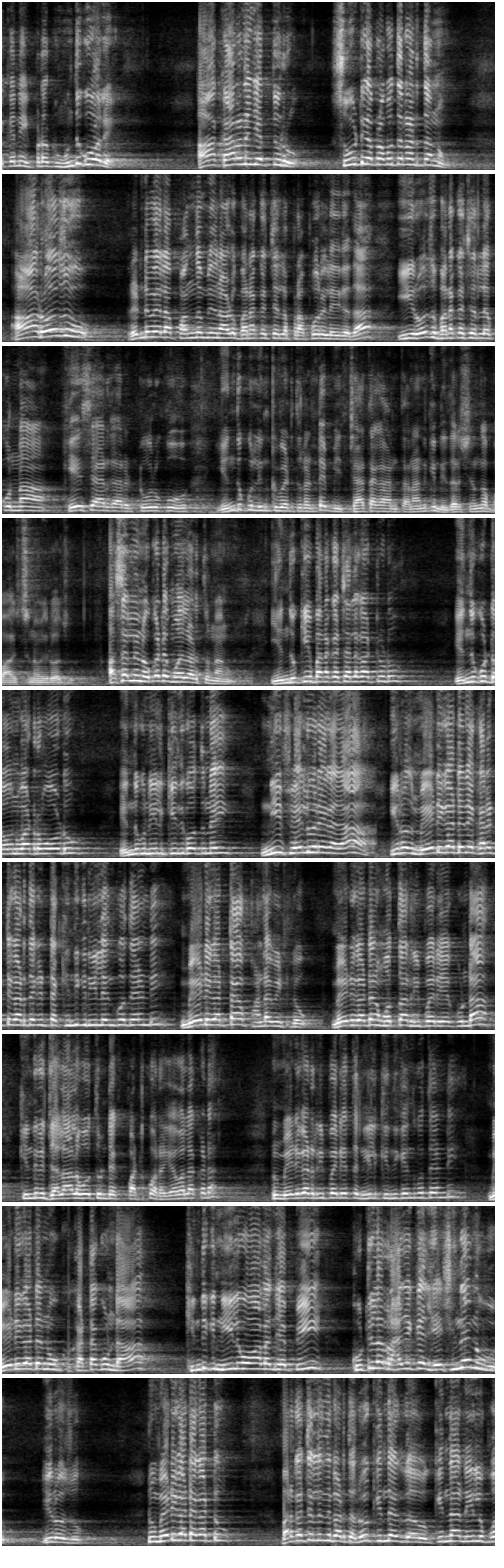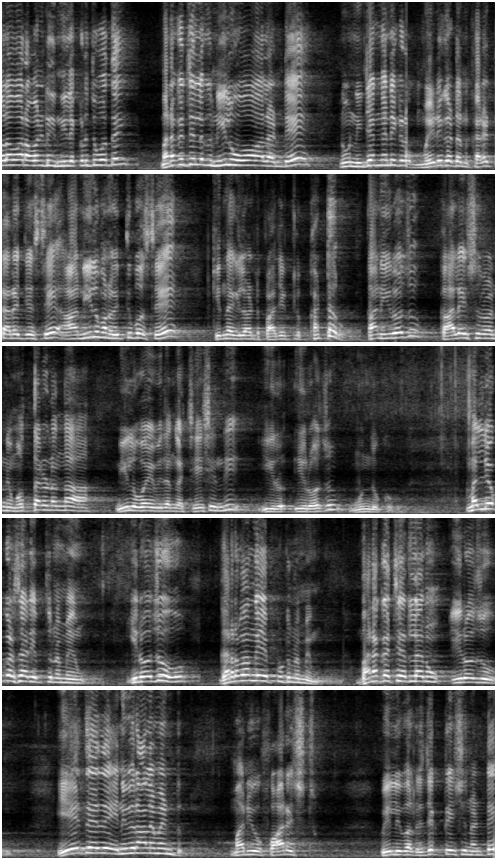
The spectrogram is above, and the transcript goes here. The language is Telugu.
రాలేకనే ఇప్పటివరకు ముందుకు పోలే. ఆ కారణం చెప్తుర్రు. సూటిగా ప్రభుత్వం నడుతాను. ఆ రోజు రెండు వేల పంతొమ్మిది నాడు బనకచెర్ల ప్రపోజల్ లేదు కదా? ఈ రోజు బనకచెర్లకు ఉన్న కేసీఆర్ గారి టూరుకు ఎందుకు లింక్ పెడుతున్నంటే మీ చేతగానితనానికి నిదర్శనంగా భావిస్తున్నాం ఈరోజు అసలు నేను ఒకటే మొదలాడుతున్నాను. ఎందుకు ఈ బనకచెర్ల కట్టుడు? ఎందుకు డౌన్ వాటర్ పోడు ఎందుకు నీళ్ళు కిందికి పోతున్నాయి? నీ ఫెయిల్యూరే కదా? ఈరోజు మేడిగడ్డనే కరెక్ట్ కడితే గిట్ట కిందికి నీళ్ళు ఎందుకు పోతాయండి? మేడిగట్ట పండవిట్టినవు మేడిగడ్డను మొత్తం రిపేర్ చేయకుండా కిందికి జలాలు పోతుంటే పట్టుకోరు ఎవరు అక్కడ. నువ్వు మేడిగడ్డ రిపేర్ చేస్తే నీళ్ళు కిందికి ఎందుకు పోతాయండి? మేడిగడ్డ నువ్వు కట్టకుండా కిందికి నీళ్ళు పోవాలని చెప్పి కుటిల రాజకీయాలు చేసిందే నువ్వు ఈరోజు. నువ్వు మేడిగడ్డ కట్టు. బనకచెల్లు ఎందుకు కడతారు? కింద కింద నీళ్ళు పోలవరం అన్నిటికి నీళ్ళు ఎక్కడి నుంచి పోతాయి? బనకచెల్లకు నీళ్ళు పోవాలంటే నువ్వు నిజంగానే ఇక్కడ మేడిగడ్డను కరెక్ట్ అరేంజ్ చేస్తే ఆ నీళ్ళు మనం ఎత్తిపోస్తే కింద ఇలాంటి ప్రాజెక్టులు కట్టరు. కానీ ఈరోజు కాళేశ్వరాన్ని మొత్తరణంగా నీళ్ళు పోయే విధంగా చేసింది ఈ ఈరోజు ముందుకు. మళ్ళీ ఒకసారి చెప్తున్నాం మేము ఈరోజు గర్వంగా చెప్పుకుంటున్నాం మేము. బనకచెర్లను ఈరోజు ఏదైతే ఎన్విరాన్మెంట్ మరియు ఫారెస్ట్ వీళ్ళు ఇవాళ రిజెక్టేషన్ అంటే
